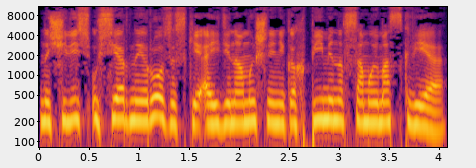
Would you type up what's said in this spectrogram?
начались усердные розыски о единомышленниках Пимена в самой Москве.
